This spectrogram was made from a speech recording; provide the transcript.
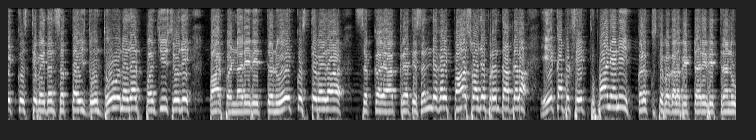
एक कुस्ती मैदान सत्तावीस दोन दोन हजार पंचवीस रोजी पार पडणारे मित्रांनो. एक कुस्ती मैदान सकाळी अकरा ते संध्याकाळी पाच वाजेपर्यंत आपल्याला एकापेक्षा एक तुफान आणि कडक कुस्ती बघायला भेटणारे मित्रांनो.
